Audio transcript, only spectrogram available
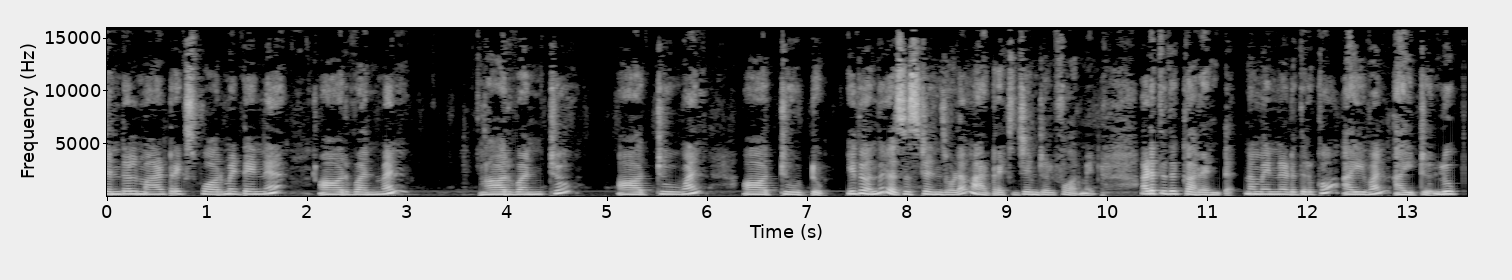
ஜென்ரல் மேட்ரிக்ஸ் ஃபார்மேட் என்ன? R one one R one two R two one R two two இது வந்து ரெசிஸ்டன்ஸோட மேட்ரிக்ஸ் ஜென்ரல் ஃபார்மேட் அடுத்தது கரண்ட் நம்ம என்ன எடுத்திருக்கோம்? I one I two loop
